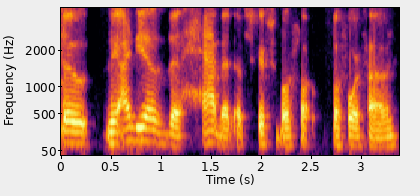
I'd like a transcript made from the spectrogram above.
So the idea of the habit of scripture before, before phone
